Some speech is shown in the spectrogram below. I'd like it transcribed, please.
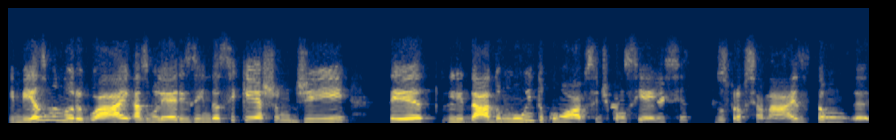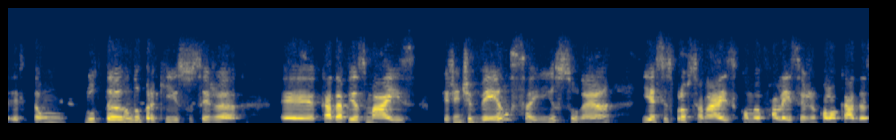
E mesmo no Uruguai, as mulheres ainda se queixam de ter lidado muito com o óbice de consciência, dos profissionais estão, é, estão lutando para que isso seja é, cada vez mais, que a gente vença isso, né? E esses profissionais, como eu falei, sejam colocadas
